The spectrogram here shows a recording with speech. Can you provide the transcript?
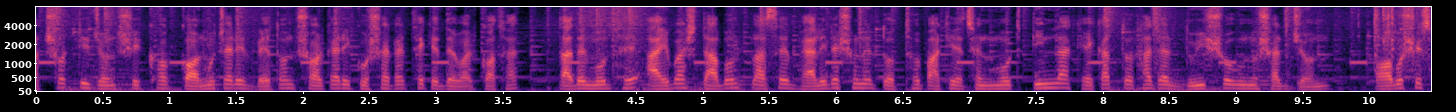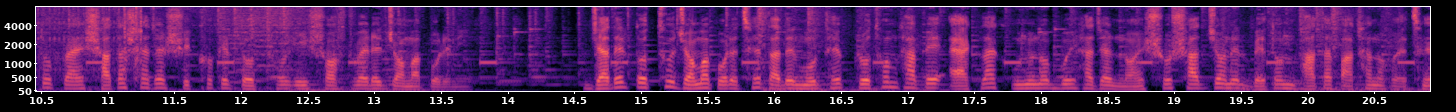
আটষট্টি জন শিক্ষক কর্মচারীর বেতন সরকারি কোষাগার থেকে দেওয়ার কথা, তাদের মধ্যে আইবাস ডাবল প্লাসে ভ্যালিডেশনের তথ্য পাঠিয়েছেন মোট তিন লাখ একাত্তর হাজার দুইশো উনষাট জন। অবশিষ্ট প্রায় সাতাশ হাজার শিক্ষকের তথ্য এই সফটওয়্যারে জমা পড়েনি। যাদের তথ্য জমা পড়েছে তাদের মধ্যে প্রথম ধাপে এক লাখ উননব্বই হাজার নয়শো সাত জনের বেতন ভাতা পাঠানো হয়েছে।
